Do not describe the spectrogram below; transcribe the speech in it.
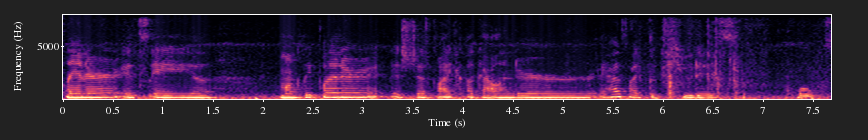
planner. It's a monthly planner. It's just like a calendar. It has like the cutest quotes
